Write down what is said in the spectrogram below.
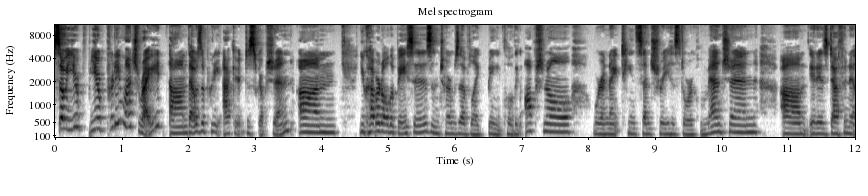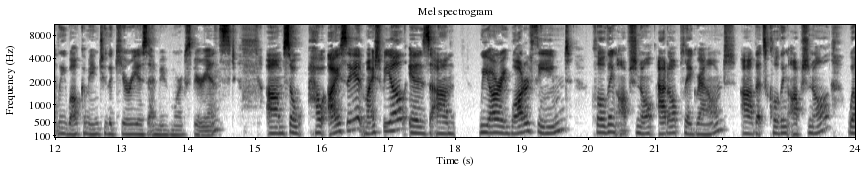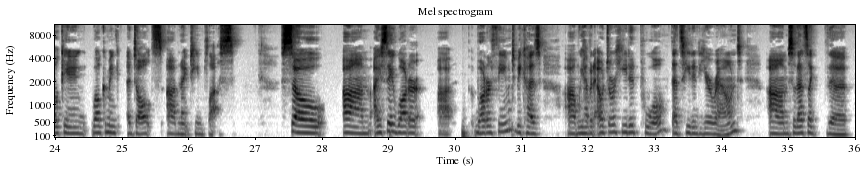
So you're you're pretty much right. Um, that was a pretty accurate description. Um, you covered all the bases in terms of like being clothing optional. We're a 19th century historical mansion. Um, it is definitely welcoming to the curious and maybe more experienced. Um, so how I say it, my spiel is um, we are a water themed clothing optional adult playground uh, that's clothing optional welcoming welcoming adults uh, 19 plus so um, i say water uh, water themed because um, we have an outdoor heated pool that's heated year round. Um, so that's like the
